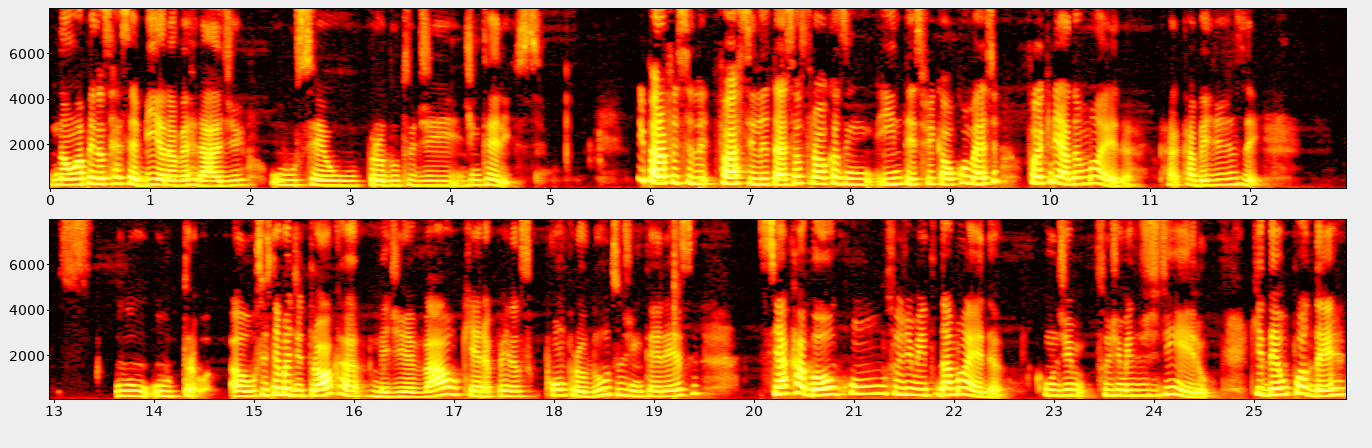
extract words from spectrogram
não apenas recebia, na verdade, o seu produto de, de interesse. E para facilitar essas trocas e intensificar o comércio, foi criada a moeda, acabei de dizer. O, o, o sistema de troca medieval, que era apenas com produtos de interesse, se acabou com o surgimento da moeda, com o surgimento de dinheiro, que deu o poder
